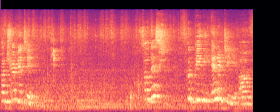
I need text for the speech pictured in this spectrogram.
contributing. So this could be the energy of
